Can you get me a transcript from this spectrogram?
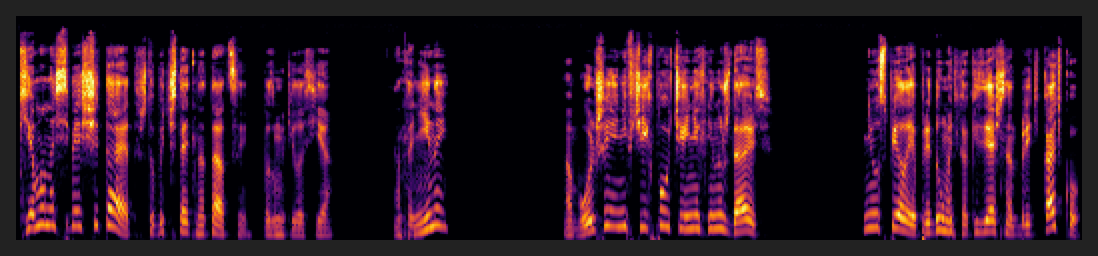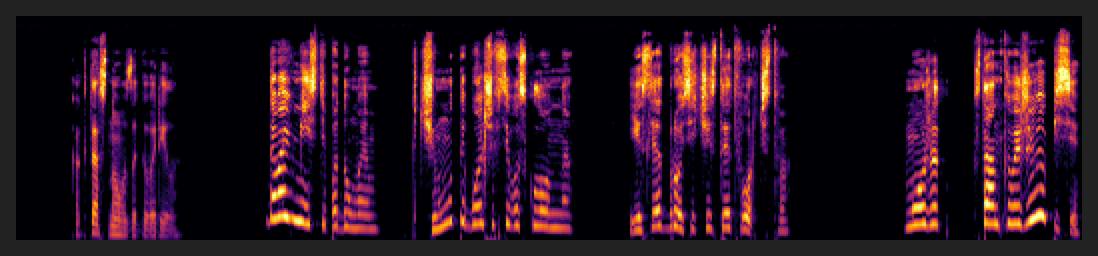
«Кем она себя считает, чтобы читать нотации?» — возмутилась я. «Антониной?» «А больше я ни в чьих поучениях не нуждаюсь». Не успела я придумать, как изящно отбрить Катьку, как та снова заговорила. «Давай вместе подумаем, к чему ты больше всего склонна?» если отбросить чистое творчество? Может, к станковой живописи?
